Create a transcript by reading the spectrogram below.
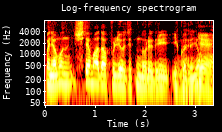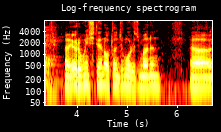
왜냐하면 시대마다 불려지던 노래들이 있거든요. 예. 어, 여러분 시대는 어떤지 모르지만은 어,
